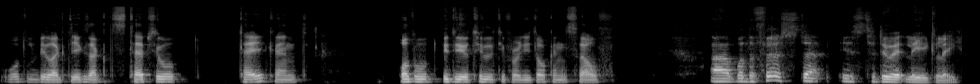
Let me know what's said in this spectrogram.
What would be like the exact steps you will take and what would be the utility for the token itself? Uh, well, the first step is to do it legally.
